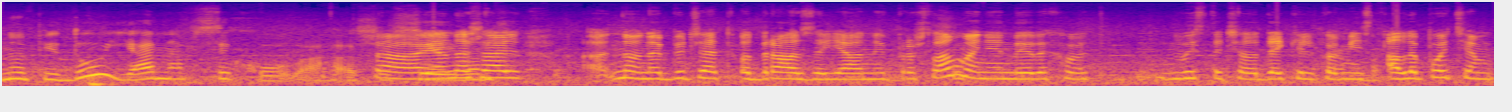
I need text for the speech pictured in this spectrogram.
але піду я на психолога. Так, я на жаль, ну на бюджет одразу я не пройшла, мені не вистачило декілька місць. Але потім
